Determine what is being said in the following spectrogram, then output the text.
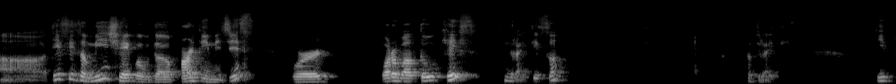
Uh, this is the mean shape of the bird images. Or what about the case? Something like this one. Something like this. If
